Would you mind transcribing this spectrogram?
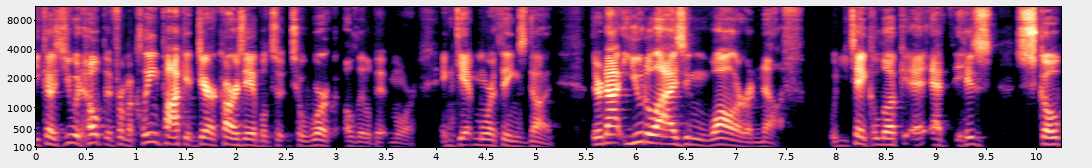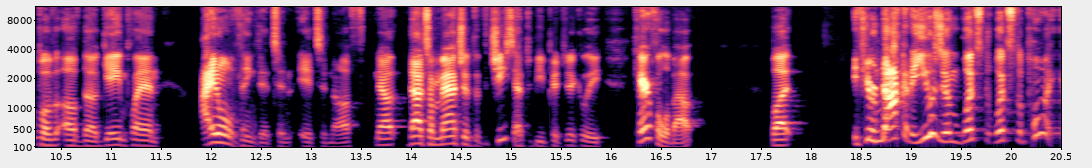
because you would hope that from a clean pocket, Derek Carr is able to, to work a little bit more and get more things done. They're not utilizing Waller enough. When you take a look at, at his scope of, of the game plan, I don't think that's an, it's enough. Now, that's a matchup that the Chiefs have to be particularly careful about. But if you're not going to use him, what's the, what's the point?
